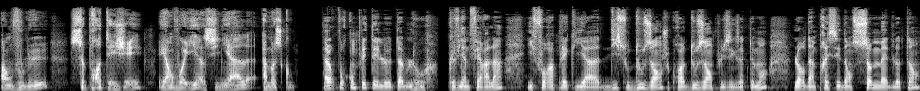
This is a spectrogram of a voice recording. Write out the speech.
ont voulu se protéger et envoyer un signal à Moscou. Alors pour compléter le tableau que vient de faire Alain, il faut rappeler qu'il y a 10 ou 12 ans, je crois 12 ans plus exactement, lors d'un précédent sommet de l'OTAN,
